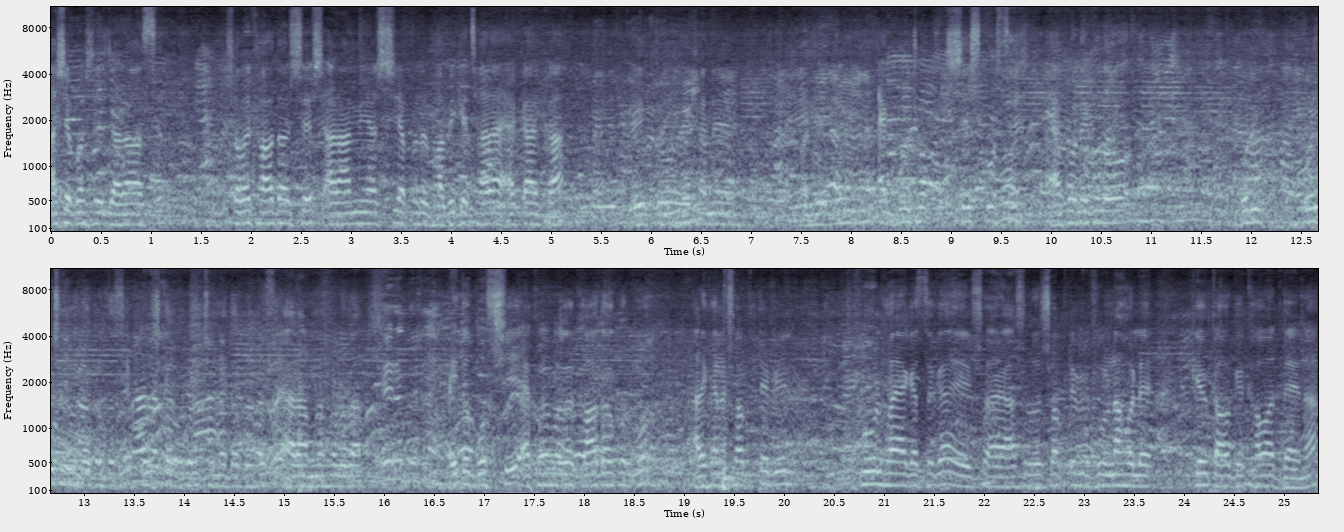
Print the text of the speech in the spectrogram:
আশেপাশে যারা আছে, সবাই খাওয়া দাওয়া শেষ, আর আমি আসছি আপনাদের ভাবিকে ছাড়া একা একা। এই তো এখানে মানে এক বৈঠক শেষ করছে। এখন এগুলো পরি- পরিচ্ছন্নতা করতেছে, পরিষ্কার পরিচ্ছন্নতা করতেছে, আর আমরা হলোরা এই তো বসছি, এখন হলো খাওয়া দাওয়া করব। আর এখানে সব টেবিল ফুল হয়ে গেছে গা আসলে সব টেবিল ফুল না হলে কেউ কাউকে খাবার দেয় না।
